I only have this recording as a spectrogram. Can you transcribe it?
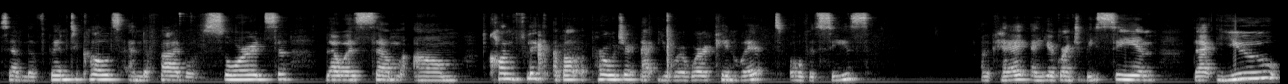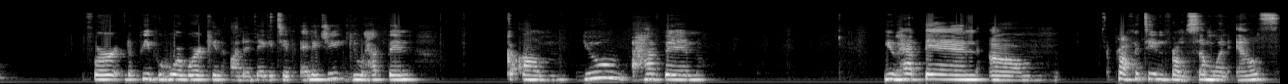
Seven of pentacles and the five of swords. There was some um, conflict about a project that you were working with overseas. Okay and you're going to be seeing that you for the people who are working on a negative energy you have been um, you have been you have been um, profiting from someone else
